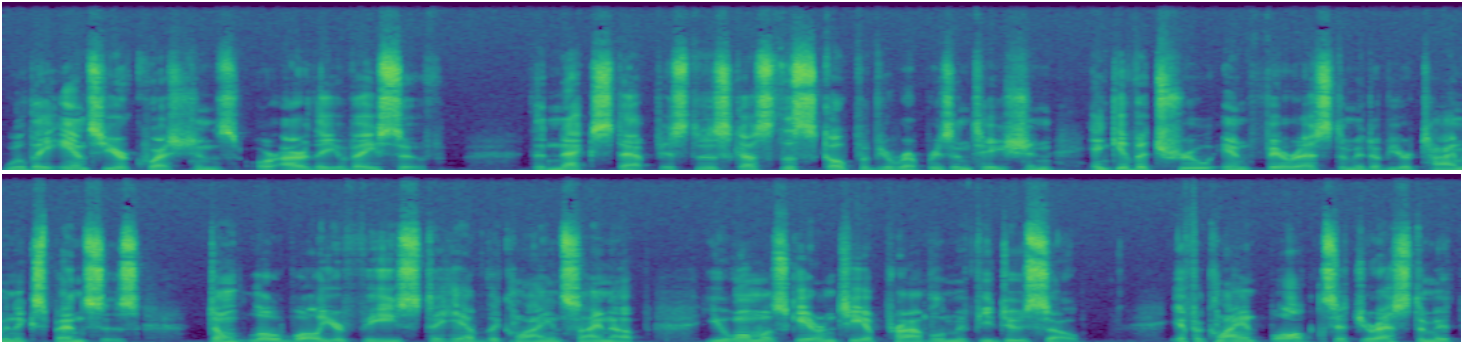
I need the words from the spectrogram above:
Will they answer your questions, or are they evasive? The next step is to discuss the scope of your representation and give a true and fair estimate of your time and expenses. Don't lowball your fees to have the client sign up. You almost guarantee a problem if you do so. If a client balks at your estimate,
